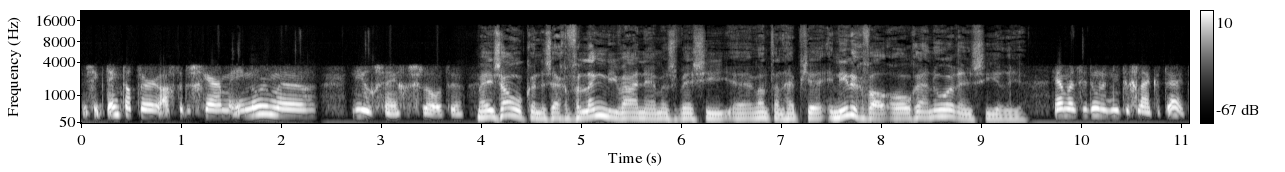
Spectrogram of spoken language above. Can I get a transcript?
Dus ik denk dat er achter de schermen enorme deals zijn gesloten. Maar je zou ook kunnen zeggen, verleng die waarnemersmissie... Uh, want dan heb je in ieder geval ogen en oren in Syrië. Ja, maar ze doen het niet tegelijkertijd.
